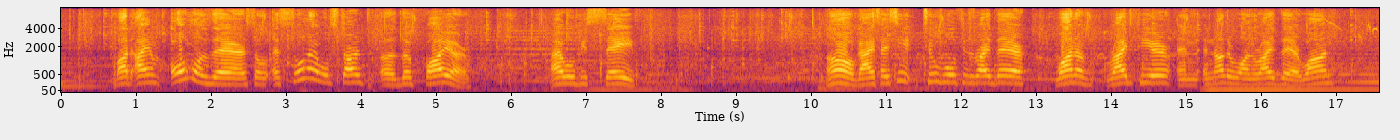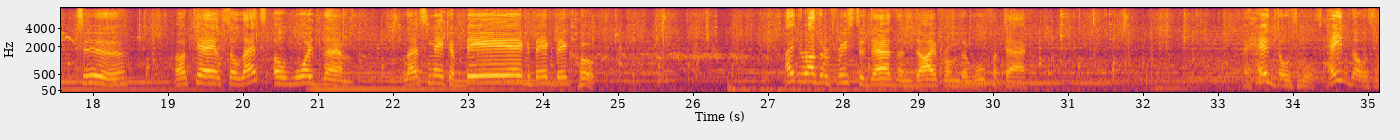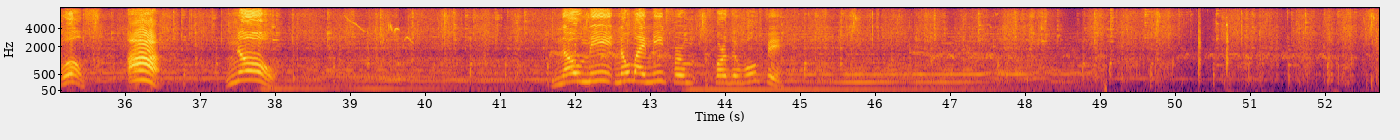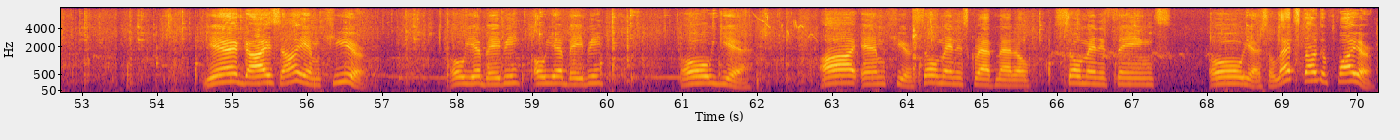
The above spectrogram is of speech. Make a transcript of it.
But I am almost there, so as soon I will start uh, the fire, I will be safe. Oh, guys, I see two wolves right there. One of right here and another one right there. One, two. Okay, so let's avoid them. Let's make a big, big, big hook. I'd rather freeze to death than die from the wolf attack. I hate those wolves. Hate those wolves. Ah! No! No meat, no my meat for for the wolfie. Yeah, guys, I am here. Oh yeah, baby. Oh yeah, baby. Oh yeah. I am here. So many scrap metal. So many things. Oh yeah, so let's start a fire.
